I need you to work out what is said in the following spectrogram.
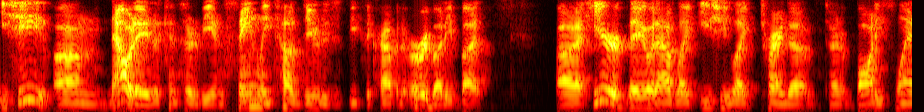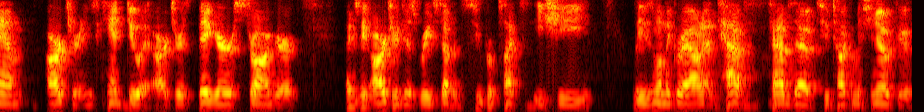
Ishii um, nowadays is considered to be insanely tough dude who just beats the crap out of everybody. But uh, here they would have like Ishii like trying to trying to body slam Archer, he just can't do it. Archer is bigger, stronger. Eventually, Archer just reaches up and superplexes Ishii, leaves him on the ground, and taps tabs out to Taka Michinoku.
